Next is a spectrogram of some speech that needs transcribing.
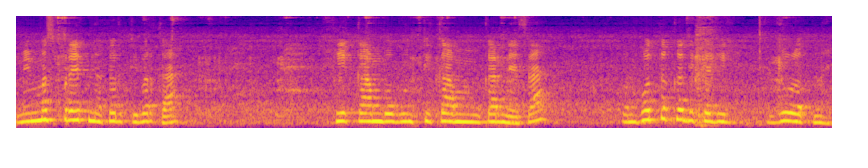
मी मस्त प्रयत्न करते बरं का. हे काम बघून ती काम करण्याचा. पण होतं कधी कधी जुळत नाही.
